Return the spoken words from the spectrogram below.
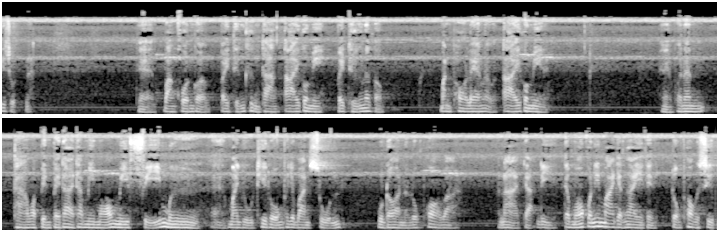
ที่สุดนะ บางคนก็ไปถึงครึ่งทางตายก็มี ไปถึงแล้วก็ มันพอแรงแล้วตายก็มีเพราะนั้นถ้าว่าเป็นไปได้ ถ้ามีหมอมีฝีมือ มาอยู่ที่โรงพยาบาลศูนย์ อุดรนะหลวงพ่อว่า น่าจะดี แต่หมอคนนี้มาอย่างไงเนี่ยหลวงพ่อก็สืบ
